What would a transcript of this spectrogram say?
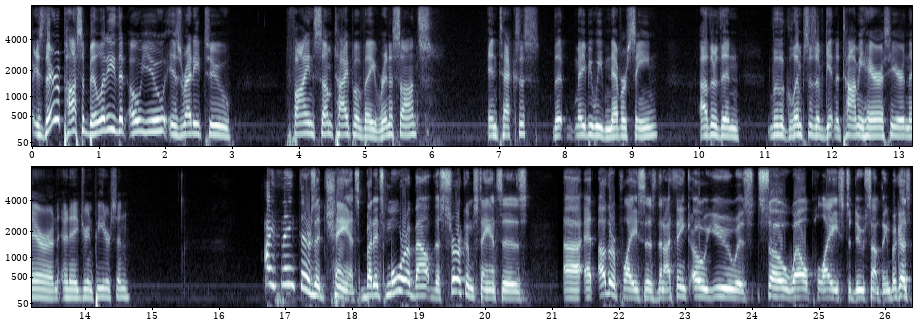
is there a possibility that OU is ready to find some type of a renaissance in Texas that maybe we've never seen, other than little glimpses of getting a Tommie Harris here and there and, and Adrian Peterson? I think there's a chance, but it's more about the circumstances uh, at other places than I think OU is so well placed to do something. Because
